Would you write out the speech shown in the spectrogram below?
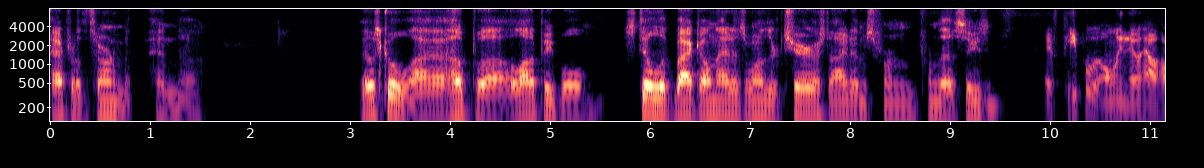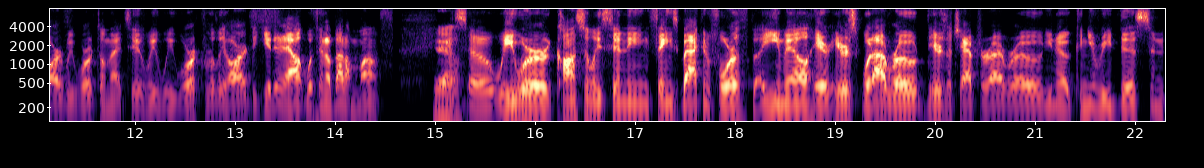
after the tournament and. Uh, was cool. I hope uh, a lot of people still look back on that as one of their cherished items from from that season. If people only know how hard we worked on that too, we we worked really hard to get it out within about a month. Yeah, And so we were constantly sending things back and forth by email. Here, here's what I wrote. Here's a chapter I wrote. You know, can you read this? And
